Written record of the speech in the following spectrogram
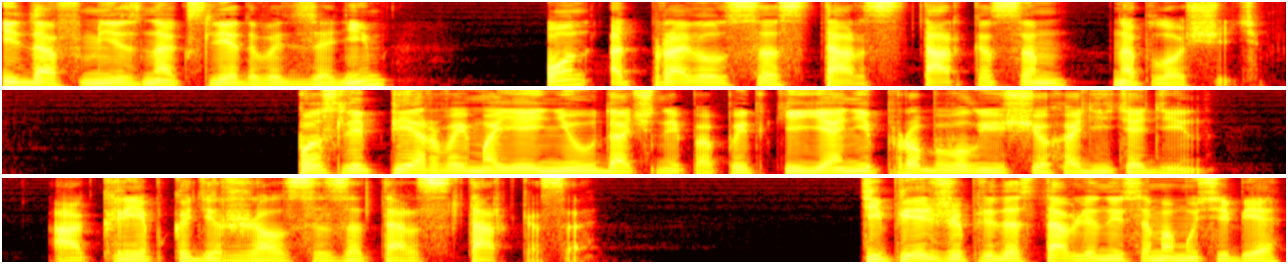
И дав мне знак следовать за ним, он отправился с Тарс-Таркасом на площадь. После первой моей неудачной попытки я не пробовал еще ходить один, а крепко держался за Тарстаркаса. Таркаса. Теперь же, предоставленный самому себе,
